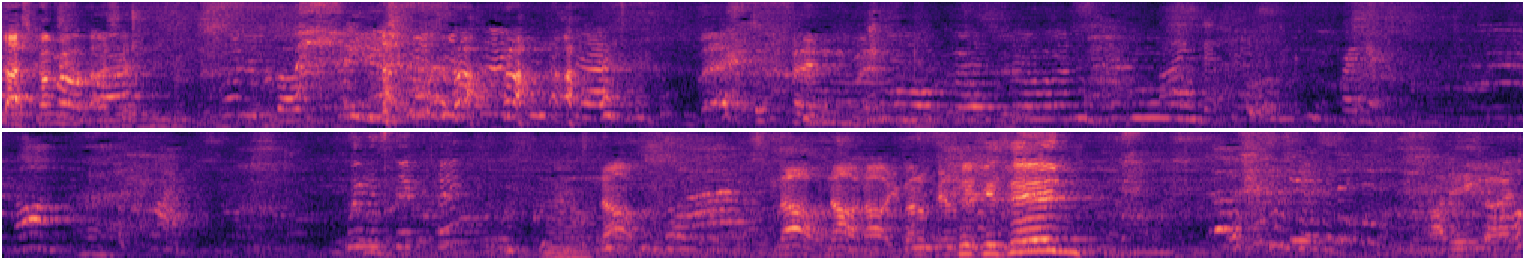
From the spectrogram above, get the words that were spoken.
That's coming. That's it. Right here. Mom, hi. When is that pick? No. No, no, no. You're gonna feel Kick it. is in. Nej, det er ikke live.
